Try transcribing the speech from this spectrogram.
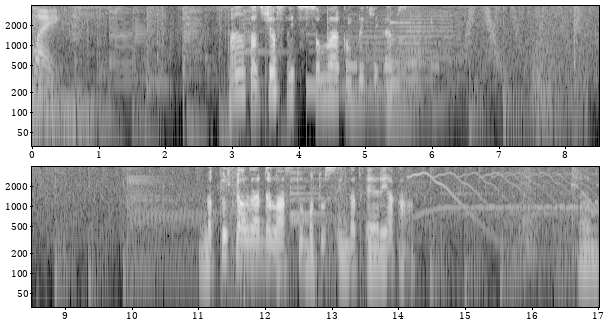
playing. Well, that just leads somewhere completely else. Not too sure where the last two bottles in that area are. And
